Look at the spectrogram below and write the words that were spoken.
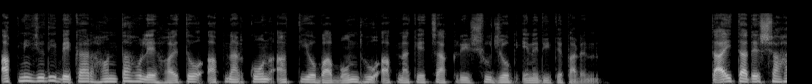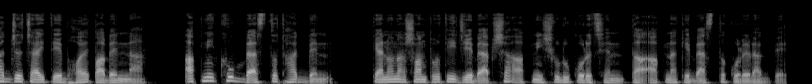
আপনি যদি বেকার হন তাহলে হয়তো আপনার কোন আত্মীয় বা বন্ধু আপনাকে চাকরির সুযোগ এনে দিতে পারেন। তাই তাদের সাহায্য চাইতে ভয় পাবেন না। আপনি খুব ব্যস্ত থাকবেন, কেননা সম্প্রতি যে ব্যবসা আপনি শুরু করেছেন তা আপনাকে ব্যস্ত করে রাখবে।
